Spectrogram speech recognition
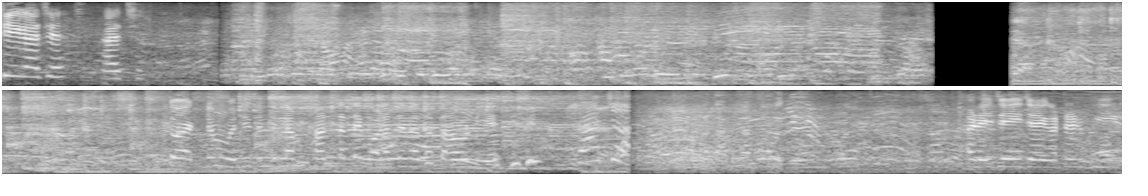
ঠিক আছে আচ্ছা। ঠান্ডাতে গলাতে ব্যথা তাও নিয়েছি। আর এই যে এই জায়গাটার ভিড়।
